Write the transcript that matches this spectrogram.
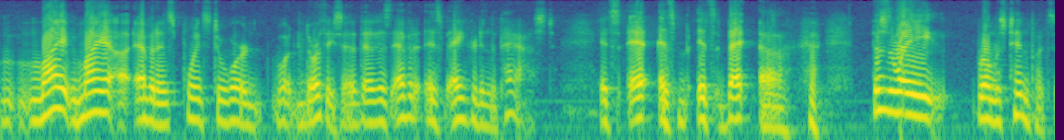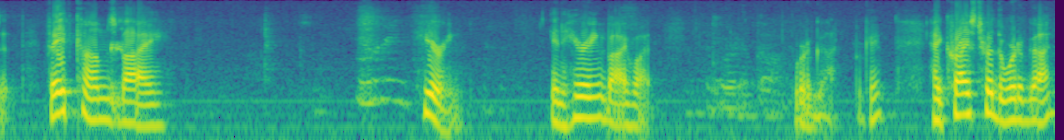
my my uh, evidence points toward what Dorothy said that is evident is anchored in the past. It's it's it's be- uh, this is the way Romans 10 puts it. Faith comes by Hearing. In hearing by what? word of. Word of God. Okay? Had Christ heard the word of God?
